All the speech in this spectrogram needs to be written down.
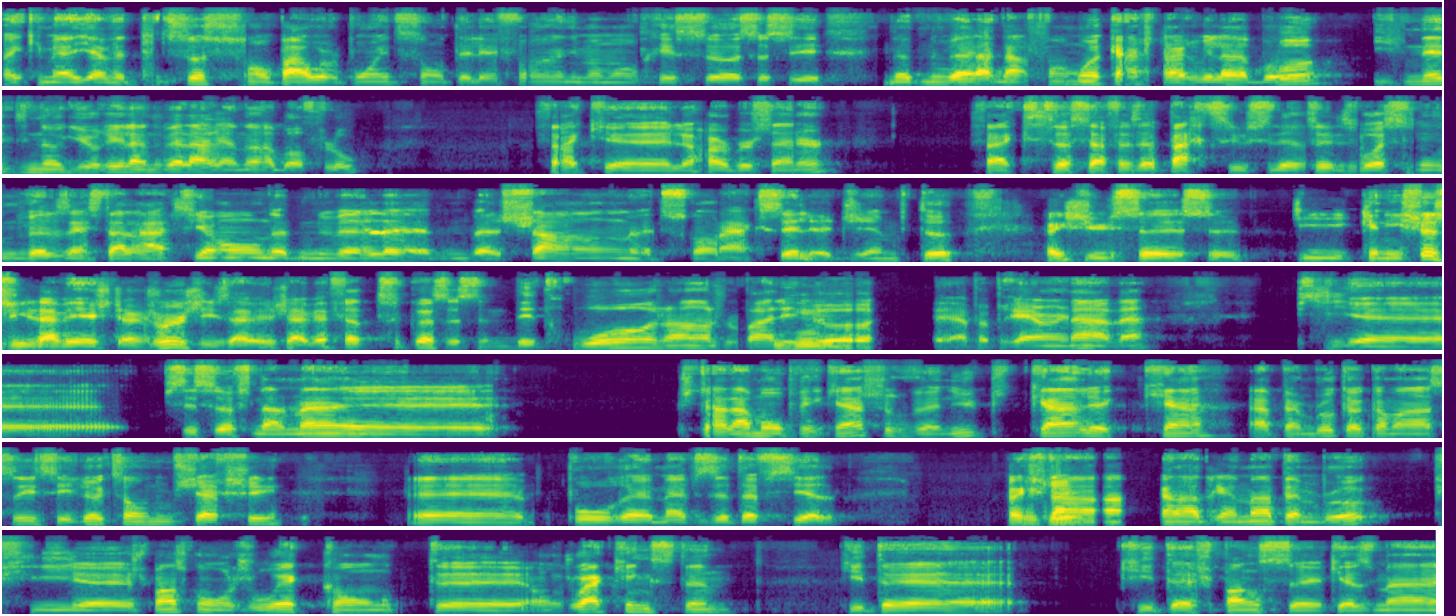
Il y avait tout ça sur son PowerPoint, sur son téléphone. Il m'a montré ça. Ça, c'est notre nouvelle. Dans le fond, moi, quand je suis arrivé là-bas, il venait d'inaugurer la nouvelle arena à Buffalo. Fait que le Harbor Center. Fait que ça, ça faisait partie aussi de ça. Voici nos nouvelles installations, notre nouvelle, euh, nouvelle chambre, tout ce qu'on a accès, le gym, tout. Fait que j'ai eu ce. ce puis Kenisha, je te jure, j'avais fait, c'est quoi ça, c'est une D3, genre, je veux pas aller mm-hmm. là, à peu près un an avant. Puis, euh, c'est ça, finalement, euh, j'étais allé à mon pré-camp, je suis revenu, puis quand le camp à Pembroke a commencé, c'est là qu'ils sont venus me chercher pour ma visite officielle. Fait que j'étais en, entraînement à Pembroke. Puis euh, je pense qu'on jouait contre. Euh, on jouait à Kingston, qui était, qui était je pense, euh, quasiment.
